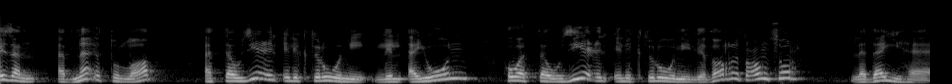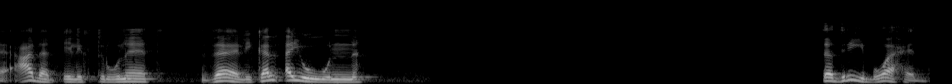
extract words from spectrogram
إذا أبناء الطلاب التوزيع الإلكتروني للأيون هو التوزيع الإلكتروني لذرة عنصر لديها عدد إلكترونات ذلك الأيون تدريب واحد.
